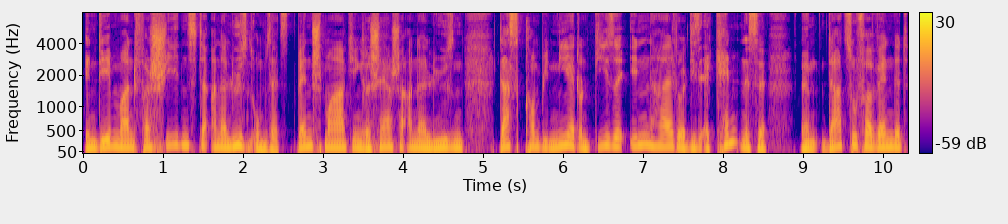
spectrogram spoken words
indem man verschiedenste Analysen umsetzt, Benchmarking, Rechercheanalysen, das kombiniert und diese Inhalte oder diese Erkenntnisse ähm, dazu verwendet,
